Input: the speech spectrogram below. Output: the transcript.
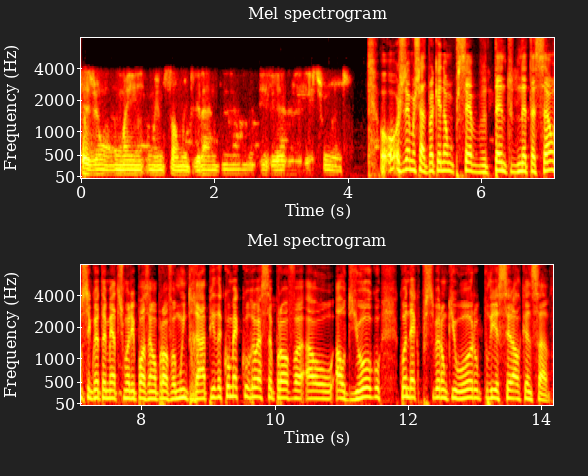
seja uma, uma emoção muito grande viver estes momentos. Oh, José Machado, para quem não percebe tanto de natação, 50 metros mariposa é uma prova muito rápida. Como é que correu essa prova ao, ao Diogo? Quando é que perceberam que o ouro podia ser alcançado?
